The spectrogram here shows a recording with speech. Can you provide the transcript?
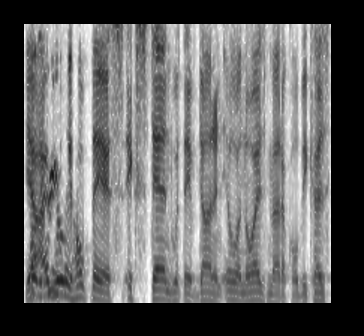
Yeah, I really hope they extend what they've done in Illinois medical because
